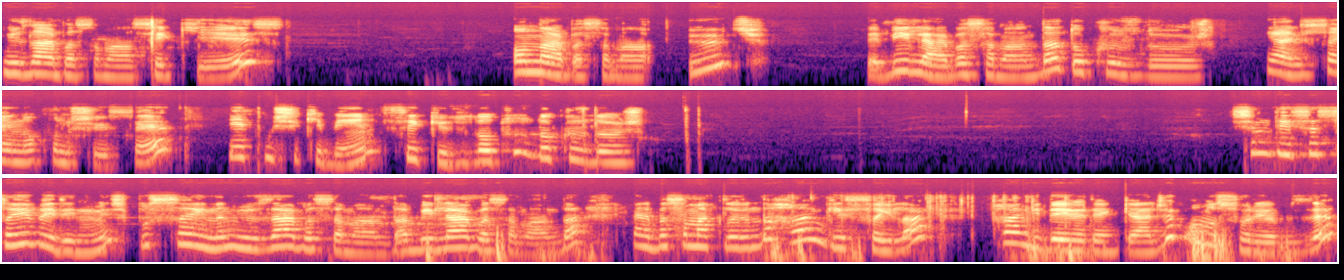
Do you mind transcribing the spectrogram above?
Yüzler basamağı 8. Onlar basamağı 3 ve birler basamağında 9'dur. Yani sayının okunuşu ise 72.839'dur. Şimdi ise sayı verilmiş. Bu sayının yüzler basamağında, birler basamağında yani basamaklarında hangi sayılar hangi değere denk gelecek onu soruyor bize.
